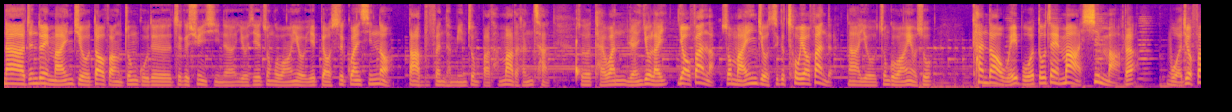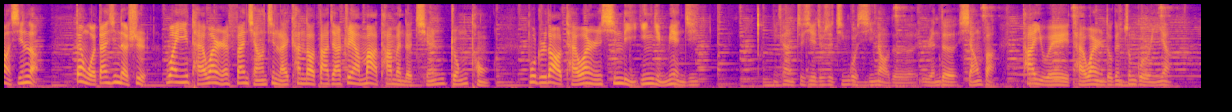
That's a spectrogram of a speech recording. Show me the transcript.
那针对马英九到访中国的这个讯息呢，有些中国网友也表示关心哦。大部分的民众把他骂得很惨，说台湾人又来要饭了，说马英九是个臭要饭的。那有中国网友说，看到微博都在骂姓马的，我就放心了。但我担心的是，万一台湾人翻墙进来，看到大家这样骂他们的前总统，不知道台湾人心理阴影面积。你看，这些就是经过洗脑的人的想法，他以为台湾人都跟中国人一样。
